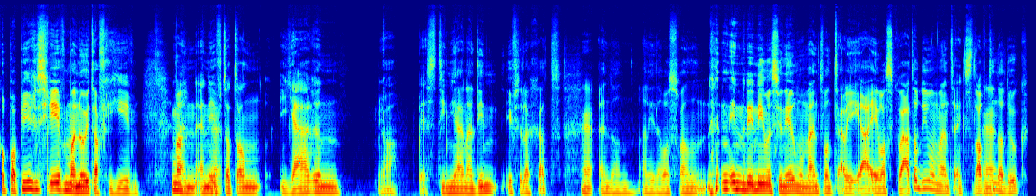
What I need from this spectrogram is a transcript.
op papier geschreven, maar nooit afgegeven. Maar, En, en heeft dat dan jaren, ja, best tien jaar nadien heeft hij dat gehad. Ja. En dan, allee, dat was wel een, een, emotioneel moment, want allee, ja, hij was kwaad op die moment en ik snapte Ja. dat ook.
